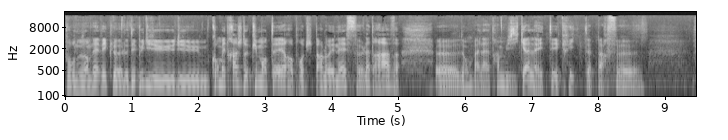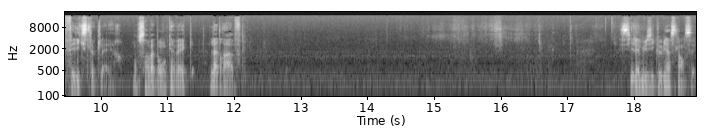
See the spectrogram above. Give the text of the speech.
pour nous emmener avec le, le début du, du court-métrage documentaire produit par l'ONF, euh, La Drave, euh, dont bah, la trame musicale a été écrite par euh, Félix Leclerc. On s'en va donc avec La Drave. Si la musique veut bien se lancer.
